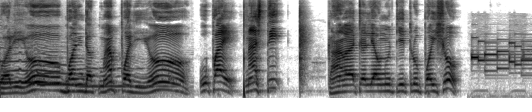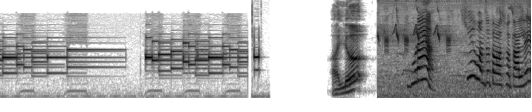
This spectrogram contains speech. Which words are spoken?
परियो। बन्दकमा परियो। उपाय नास्ति। कहाँबाट ल्याउनु त्यत्रो पैसो? हेलो? बुढा के भन्छ त अस्पतालले?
